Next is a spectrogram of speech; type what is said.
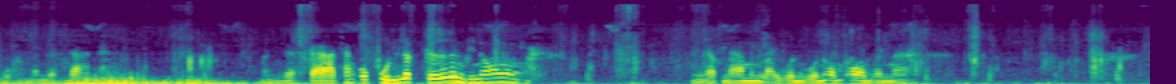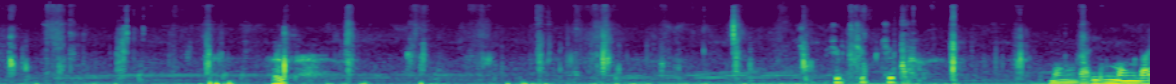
โอ้บรรยากาศบรรยากาศช่างอบอุ่นเหลือเกินพี่น้อง นี่ครับน้ำมันไหลวนๆอ้อมๆกันมา ชุบชุบชุบมองได้มองได้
